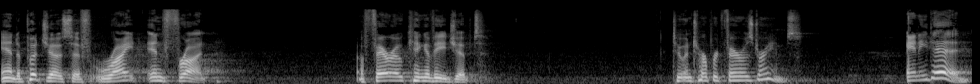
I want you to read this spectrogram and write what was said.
and to put Joseph right in front of Pharaoh, king of Egypt, to interpret Pharaoh's dreams. And he did.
